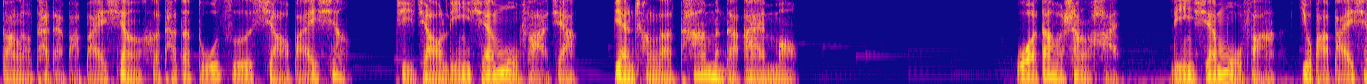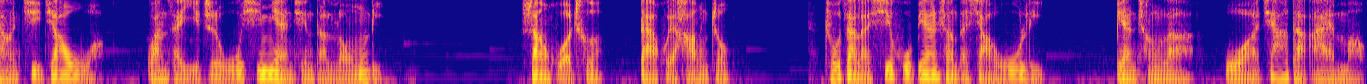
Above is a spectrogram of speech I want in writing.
段老太太把白象和他的独子小白象寄交林仙木法家，变成了他们的爱猫。我到上海，林仙木法又把白象寄交我，关在一只无锡面筋的笼里。上火车带回杭州，住在了西湖边上的小屋里，变成了我家的爱猫。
